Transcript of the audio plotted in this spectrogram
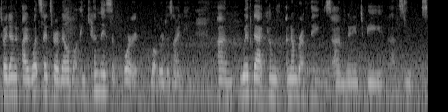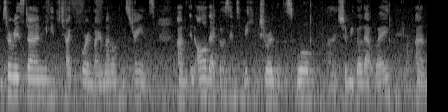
to identify what sites are available and can they support what we're designing. Um, with that comes a number of things. Um, there need to be uh, some, some surveys done. We need to check for environmental constraints. Um, and all of that goes into making sure that the school, uh, should we go that way, um,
